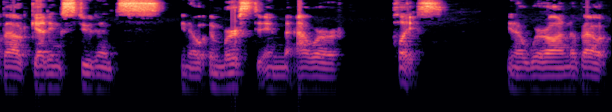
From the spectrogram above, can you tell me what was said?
about getting students, you know, immersed in our place. You know, we're on about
